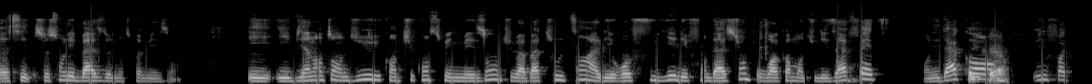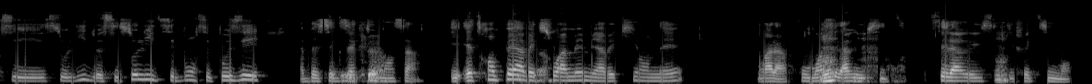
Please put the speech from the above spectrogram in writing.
euh, ce sont les bases de notre maison. Et, et, bien entendu, quand tu construis une maison, tu vas pas tout le temps aller refouiller les fondations pour voir comment tu les as faites. On est d'accord. Une fois que c'est solide, c'est solide, c'est bon, c'est posé. Eh ben, c'est exactement ça. Et être en paix avec soi-même et avec qui on est, voilà, pour moi, c'est la réussite. C'est la réussite, mmh. effectivement.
